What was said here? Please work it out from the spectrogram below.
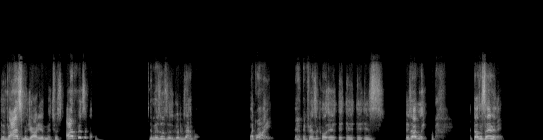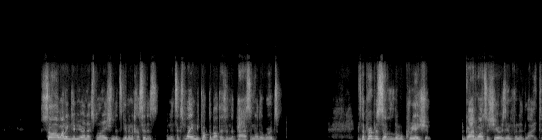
the vast majority of mitzvahs are physical. The mezuzah is a good example. Like, why? Physical is, is, is ugly. It doesn't say anything. So I want to give you an explanation that's given in Chassidus, and it's explained. We talked about this in the past, in other words. If the purpose of the creation, God wants to share his infinite light,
